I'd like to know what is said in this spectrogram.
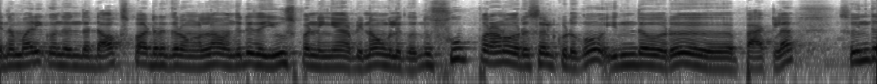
என்ன மாதிரி கொஞ்சம் இந்த டாக் ஸ்பாட் இருக்கிறவங்கலாம் வந்துட்டு இதை யூஸ் பண்ணீங்க அப்படின்னா உங்களுக்கு வந்து சூப்பரான ஒரு ரிசல்ட் கொடுக்கும் இந்த ஒரு பேக்கில் ஸோ இந்த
